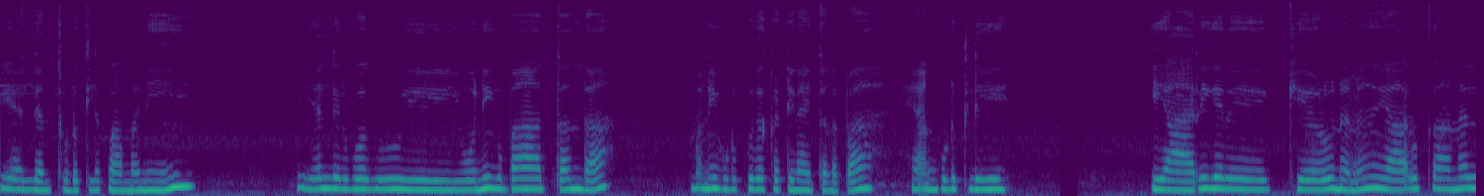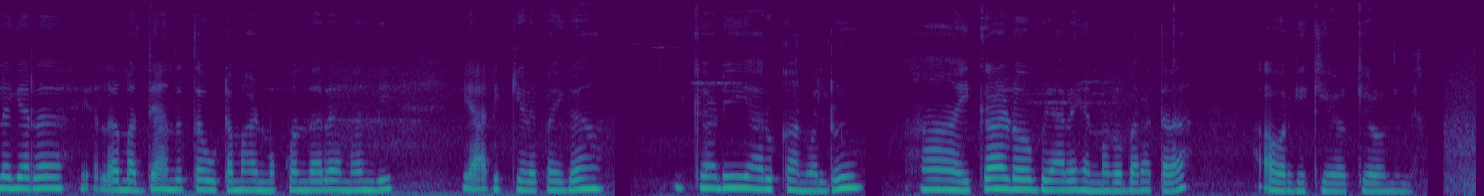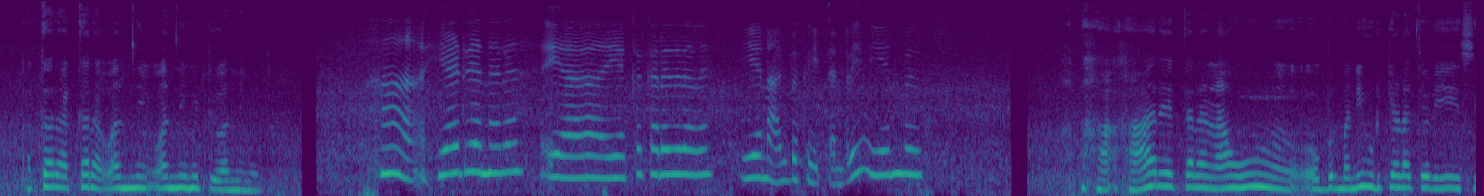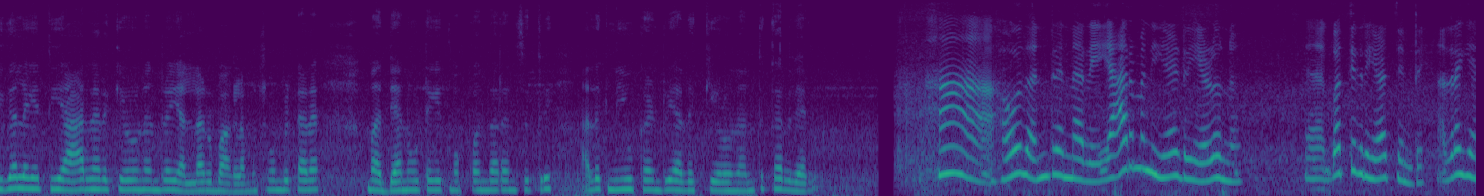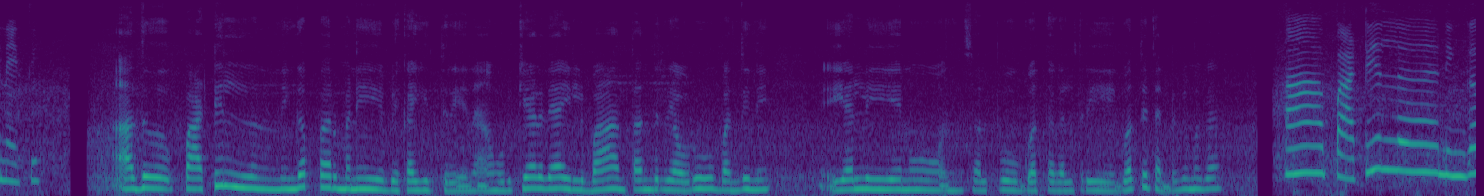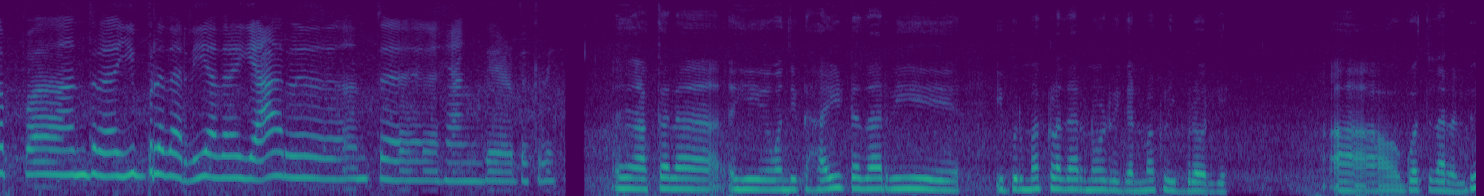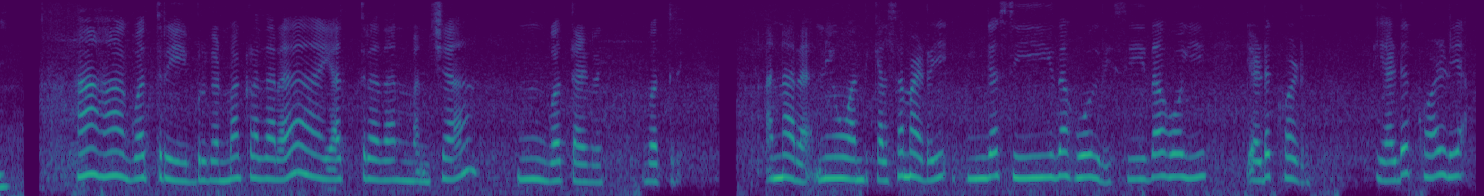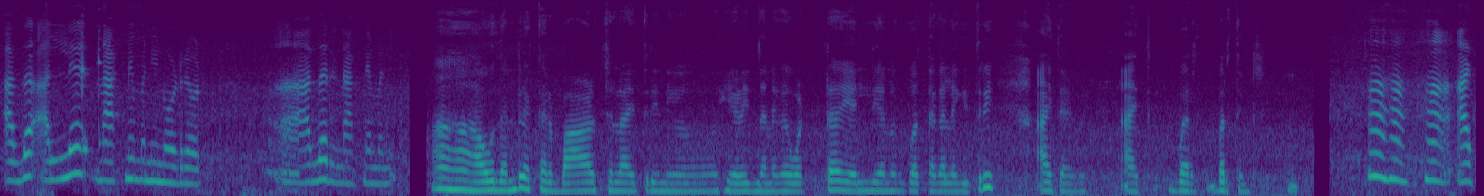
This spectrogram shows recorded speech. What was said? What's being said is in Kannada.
ಎಲ್ಲಿ ಅಂತ ಹುಡುಕ್ಲಪ್ಪ ಮನಿ? ಎಲ್ಲಿರ್ಬೋದು? ಈ ಓನಿಗೆ ಬಾ ತಂದ. ಮನೆ ಹುಡುಕುದ ಕಠಿಣ ಆಯ್ತಲ್ಲಪ್ಪ. ಹೆಂಗೆ ಹುಡುಕ್ಲಿ? ಯಾರಿಗರೆ ಕೇಳು ನಾನು. ಯಾರು ಕಾಣಲ್ಲಾಗ್ಯಾರ? ಎಲ್ಲ ಮಧ್ಯಾಹ್ನದ ಊಟ ಮಾಡಿ ಮುಕ್ಕೊಂಡಾರ ಮಂದಿ. ಯಾರಿಗೆ ಕೇಳಪ್ಪ ಈಗ? ಈ ಕಡೆ ಯಾರು ಕಾಣವಲ್ರು? ಹಾಂ, ಈ ಕಡೆ ಒಬ್ರು ಯಾರ ಹೆಣ್ಮಗಳು ಬರತ್ತಾಳ. ಅವ್ರಿಗೆ ಕೇಳು ಕೇಳೋ ನಿಂದ ಅಕ್ಕಾರ ಅಕ್ಕರ ಒಂದು ನಿ ಒಂದು ನಿಮಿಟ್ ರೀ ಒಂದು ನಿಮಿಟ್. ಹಾಂ ಹೇಳ್ರಿ ಅನ್ನಾರ ಯಾಕೆ ಕರೆದಿದ್ದಾವೆ ಏನು ಹಾಂ ರೀ ಅಕ್ಕಾರ ನಾವು ಒಬ್ರು ಮನೆ ಹುಡ್ಕ್ಯಾಡತ್ತೀವಿ ರೀ ಸಿಗಲ್ಲಾಗೈತಿ ಯಾರನ್ನಾರ ಕೇಳೋಣಂದ್ರೆ ಎಲ್ಲರೂ ಬಾಗ್ಲ ಮುಚ್ಕೊಂಡ್ಬಿಟ್ಟಾರ. ಮಧ್ಯಾಹ್ನ ಊಟಗಿತ್ತು ಮುಕ್ಕೊಂಡಾರ ಅನ್ಸುತ್ತೆ ರೀ ಅದಕ್ಕೆ ನೀವು ಕಣ್ರಿ ಅದಕ್ಕೆ ಕೇಳೋಣ ಅಂತ ಕರೆದೆ ರೀ ಹಾಂ ಹೌದನ್ರಿ ಅನ್ನಾರಿ ಯಾರ ಮನೆ ಹೇಳ್ರಿ ಹೇಳೋಣ. ಗೊತ್ತಿದ್ರಿ ಹೇಳ್ತೀನಿ ರೀ ಅದ್ರಾಗ ಏನೈತಿ ಅದು ಪಾಟೀಲ್ ನಿಂಗಪ್ಪರ ಮನೆ ಬೇಕಾಗಿತ್ತು ರೀ ನಾ ಹುಡ್ಕ್ಯಾಡ್ದೆ ಇಲ್ಲಿ ಬಾ ಅಂತಂದ್ರಿ. ಅವರು ಬಂದೀನಿ. ಎಲ್ಲಿ ಏನು ಒಂದು ಸ್ವಲ್ಪ ಗೊತ್ತಾಗಲ್ತ್ರಿ. ಗೊತ್ತೈತೇನ್ರಿ ನಿಮಗೆ? ಪಾಟೀಲ್ ನಿಂಗಪ್ಪ ಅಂದ್ರೆ ಇಬ್ರು ಅದಾರ್ರಿ. ಅದ ಯಾರು ಅಂತ ಹೆಂಗೆ ಹೇಳ್ಬೇಕ್ರಿ? ಅಕ್ಕಲ ಈ ಒಂದಿಟ್ಟು ಹೈಟ್ ಅದಾರ್ರಿ. ಇಬ್ರು ಮಕ್ಳು ಅದಾರ ನೋಡ್ರಿ ಗಂಡು ಮಕ್ಳು ಇಬ್ರು ಅವ್ರಿಗೆ. ಗೊತ್ತದಾರಲ್ರಿ ಗೊತ್ತ್ರಿ ಇಬ್ರು ಗಂಡು ಮಕ್ಳು ಅದಾರ ಎತ್ತರ ಅದಾನ ಮನುಷ್ಯ. ಹ್ಞೂ ಗೊತ್ತಾಯ್ರಿ ಗೊತ್ತ್ರಿ. ಅನ್ನಾರ ನೀವು ಒಂದು ಕೆಲಸ ಮಾಡ್ರಿ ಹಿಂಗೆ ಸೀದಾ ಹೋಗ್ರಿ ಸೀದಾ ಹೋಗಿ ಎಡಕ್ಕೆ ಹೊಡ್ರಿ. ಎಡಕ್ಕೆ ಹೊಳ್ಳಿ ಅದ ಅಲ್ಲೇ ನಾಲ್ಕನೇ ಮನೆ ನೋಡ್ರಿ ಅವ್ರು. ಅದ ರೀ ನಾಲ್ಕನೇ ಮನೆ. ಹಾಂ ಹಾಂ ಹೌದನ್ರಿ ಅಕ್ಕ ಭಾಳ ಚಲೋ ಆಯ್ತು ರೀ ನೀವು ಹೇಳಿದ ನನಗೆ ಒಟ್ಟು ಎಲ್ಲಿ ಅನ್ನೋದು ಗೊತ್ತಾಗಲ್ಲಾಗಿತ್ತು ರೀ ಆಯ್ತು ಹೇಳ್ರಿ ಆಯ್ತು ಬರ್ ಬರ್ತೀನಿ ರೀ. ಹಾಂ ಹಾಂ ಹಾಂ ಆಯ್ತು.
